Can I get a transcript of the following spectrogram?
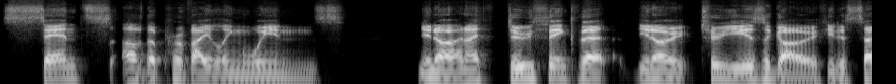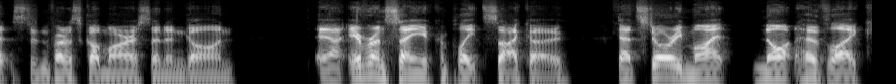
sense of the prevailing winds. You know, and I do think that, you know, two years ago, if you just sat, stood in front of Scott Morrison and gone, uh, everyone's saying you're a complete psycho, that story might not have like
